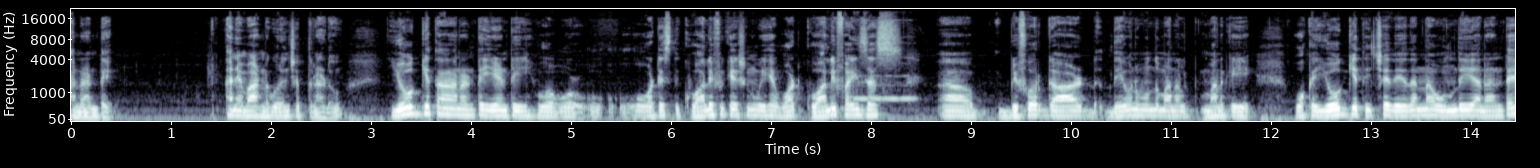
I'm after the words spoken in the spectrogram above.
అని అంటే అనే మాటల గురించి చెప్తున్నాడు. యోగ్యత అని అంటే ఏంటి? What is the qualification we have what qualifies us before God దేవుని ముందు మన మనకి ఒక యోగ్యత ఇచ్చేది ఏదన్నా ఉంది అని అంటే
